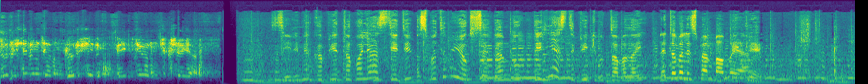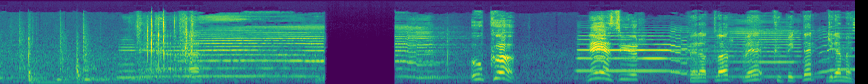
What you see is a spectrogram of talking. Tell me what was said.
Görüşelim canım. Görüşelim. Bekliyorum. Çıkışa gel. Selim'e kapıya tabela as dedim. Asmadı mı yoksa? Ben bu deli astı peki bu tabelayı? Ne tabelası pembe abla ya? Bekle. Uku. Ne yazıyor? Ferhatlar ve köpekler giremez.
